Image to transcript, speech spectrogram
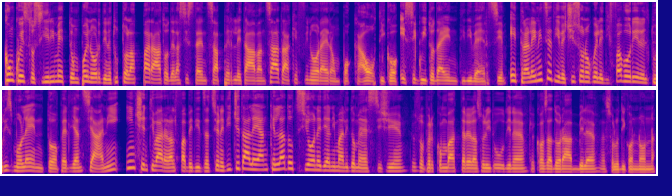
Con questo si rimette un po' in ordine tutto l'apparato dell'assistenza per l'età avanzata che finora era un po' caotico e seguito da enti diversi. E tra le iniziative ci sono quelle di favorire il turismo lento per gli anziani, incentivare l'alfabetizzazione digitale e anche l'adozione di animali domestici, giusto per combattere la solitudine, che cosa adorabile, adesso lo dico a nonna.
